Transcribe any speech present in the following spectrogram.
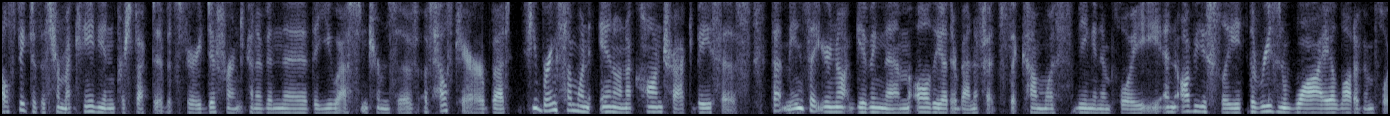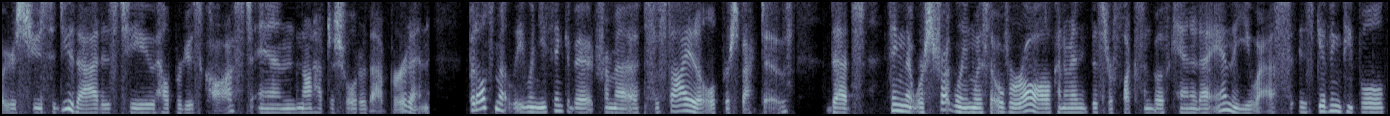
I'll speak to this from a Canadian perspective. It's very different kind of in the, the U.S. in terms of, of healthcare. But if you bring someone in on a contract basis, that means that you're not giving them all the other benefits that come with being an employee. And obviously, the reason why a lot of employers choose to do that is to help reduce cost and not have to shoulder that burden. But ultimately, when you think about it from a societal perspective, that thing that we're struggling with overall, kind of I think this reflects in both Canada and the U.S., is giving people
